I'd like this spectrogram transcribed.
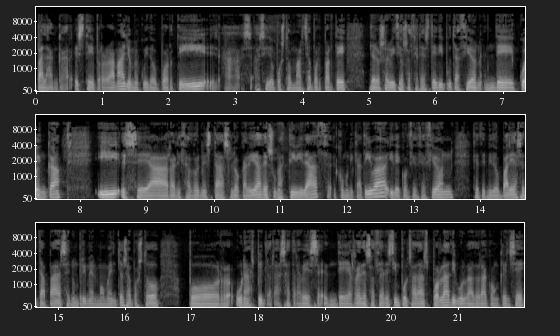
Palancar. Este programa Yo me cuido por ti eh, ha, ha sido puesto en marcha por parte de los servicios sociales de Diputación de Cuenca y se ha realizado en estas localidades una actividad comunicativa y de concienciación que ha tenido varias etapas. En un primer momento se apostó por unas píldoras a través de redes sociales impulsadas por la divulgadora conquense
